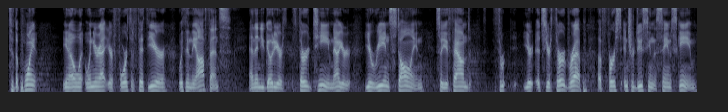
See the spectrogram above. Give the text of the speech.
to the point, you know, when, when you're at your fourth or fifth year within the offense, and then you go to your third team. Now you're you're reinstalling. So you found th- your, it's your third rep of first introducing the same scheme,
